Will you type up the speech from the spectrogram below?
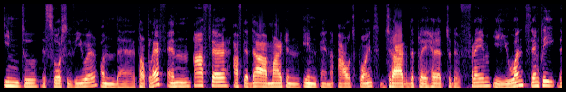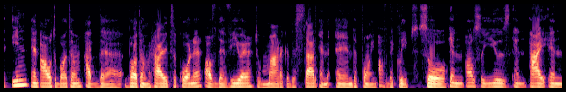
into the source viewer on the top left. And after after that marking in and out point drag the playhead to the frame you want. Then click the in and out button at the bottom right corner of the viewer to mark the start and end point of the clips. So you can also use an I and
